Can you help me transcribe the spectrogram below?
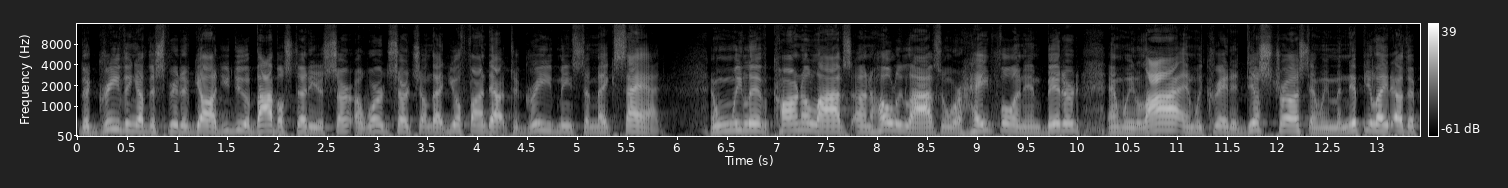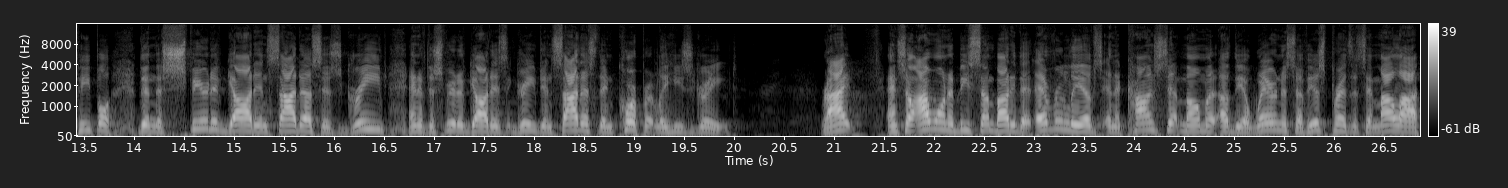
The grieving of the Spirit of God, you do a Bible study or a word search on that, you'll find out to grieve means to make sad. And when we live carnal lives, unholy lives, when we're hateful and embittered and we lie and we create a distrust and we manipulate other people, then the Spirit of God inside us is grieved. And if the Spirit of God is grieved inside us, then corporately He's grieved. Right? And so I want to be somebody that ever lives in a constant moment of the awareness of His presence in my life.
